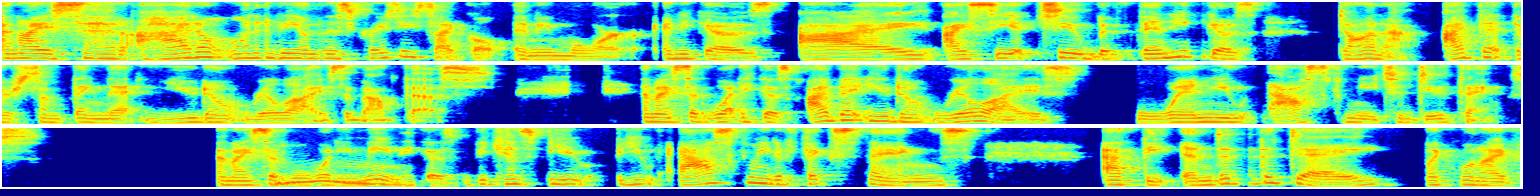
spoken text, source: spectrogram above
and I said, I don't want to be on this crazy cycle anymore. And he goes, I I see it too. But then he goes, Donna, I bet there's something that you don't realize about this. And I said, What? He goes, I bet you don't realize when you ask me to do things. And I said, Well, what do you mean? Mm. He goes, Because you you ask me to fix things at the end of the day, like when I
